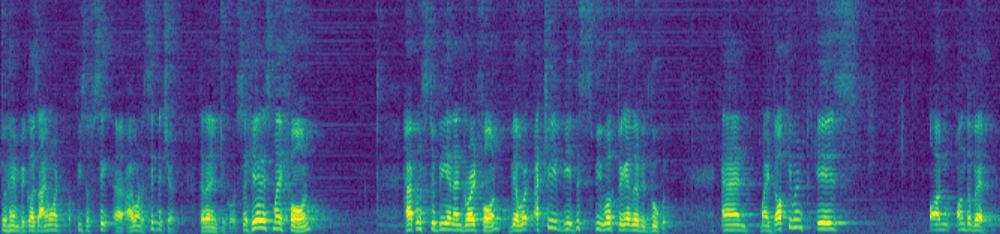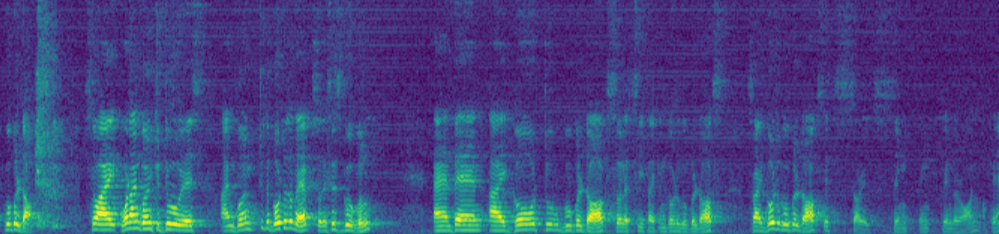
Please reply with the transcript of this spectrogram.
to him because I want a piece of uh, I want a signature that I need to go. So here is my phone. Happens to be an Android phone. We are actually we, this we work together with Google, and my document is on on the web, Google Docs. So I what I'm going to do is I'm going to the, go to the web. So this is Google, and then I go to Google Docs. So let's see if I can go to Google Docs. So I go to Google Docs. It's sorry, it's thing, thing, finger on. Okay,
